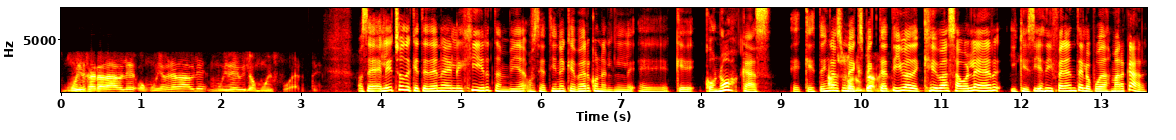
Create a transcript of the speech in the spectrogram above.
Muy desagradable o muy agradable, muy débil o muy fuerte. O sea, el hecho de que te den a elegir también, o sea, tiene que ver con el eh, que conozcas que tengas una expectativa de qué vas a oler y que si es diferente lo puedas marcar.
